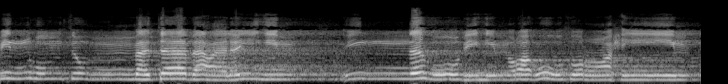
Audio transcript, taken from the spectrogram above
منهم ثم تاب عليهم، إنه بهم رؤوف رحيم.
